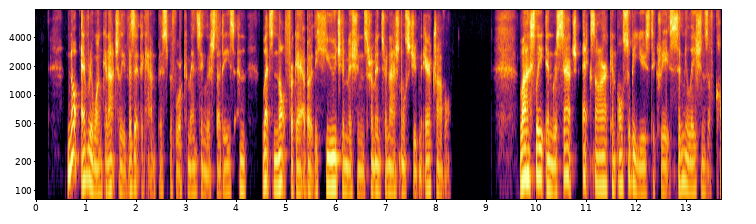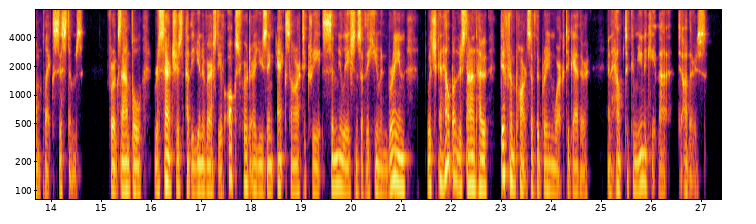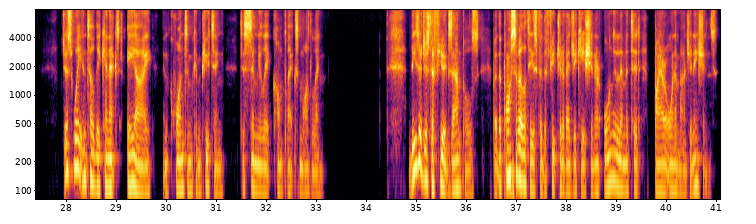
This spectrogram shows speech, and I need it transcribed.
Not everyone can actually visit the campus before commencing their studies, and let's not forget about the huge emissions from international student air travel. Lastly, in research, XR can also be used to create simulations of complex systems. For example, researchers at the University of Oxford are using XR to create simulations of the human brain, which can help understand how different parts of the brain work together and help to communicate that to others. Just wait until they connect AI and quantum computing to simulate complex modeling. These are just a few examples, but the possibilities for the future of education are only limited by our own imaginations.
